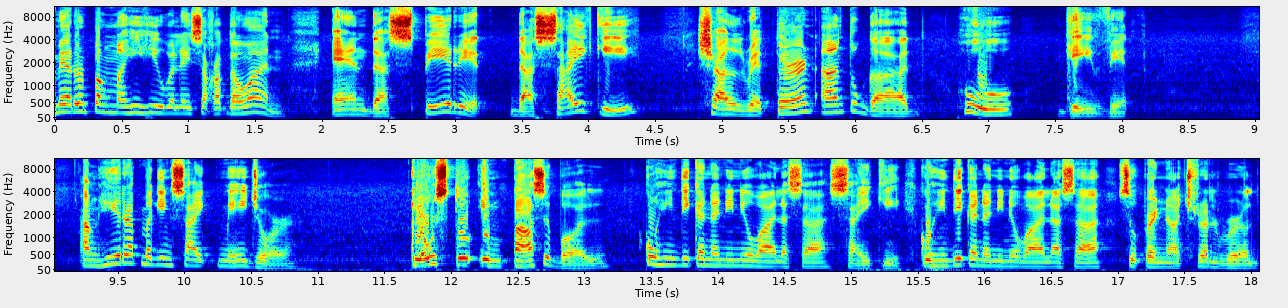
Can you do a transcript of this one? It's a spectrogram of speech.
meron pang mahihiwalay sa katawan. And the spirit, the psyche, shall return unto God who gave it. Ang hirap maging psych major, close to impossible, kung hindi ka naniniwala sa psyche, kung hindi ka naniniwala sa supernatural world,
